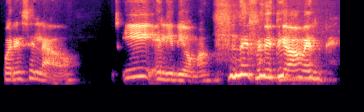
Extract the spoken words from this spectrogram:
por ese lado y el idioma, definitivamente.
